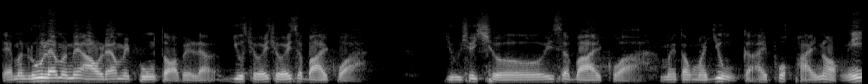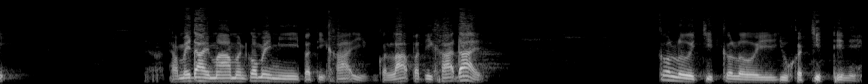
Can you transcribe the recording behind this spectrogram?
แต่มันรู้แล้วมันไม่เอาแล้วไม่ปรุงต่อไปแล้ว อยู่เฉยเฉยสบายกว่า อยู่เฉยเฉยสบายกว่า ไม่ต้องมายุ่งกับไอ้พวกภายนอกนี้ ถ้าไม่ได้มามันก็ไม่มีปฏิฆาอีกก็ละปฏิฆาได้ ก็เลยจิตก็เลยอยู่กับจิตที่นี่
